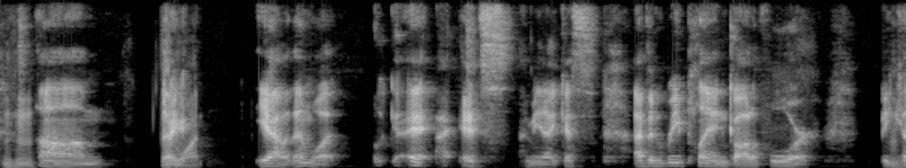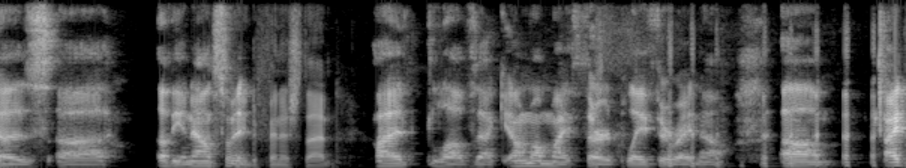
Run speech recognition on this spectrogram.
Mhm. Um, then I- what yeah. Then what? It, it's. I mean, I guess I've been replaying God of War because uh, of the announcement i need to finish that I love that. game. I'm on my third playthrough right now. Um, I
